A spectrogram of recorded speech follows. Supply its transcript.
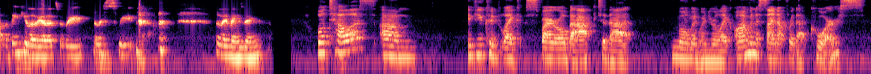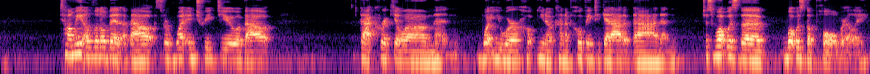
Oh, thank you, Livia. That's really, really sweet. really amazing. Well, tell us um, if you could like spiral back to that moment when you're like, oh, I'm going to sign up for that course. Tell me a little bit about sort of what intrigued you about that curriculum and what you were, you know, kind of hoping to get out of that, and just what was the what was the pull really.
